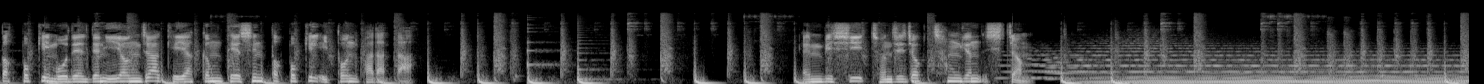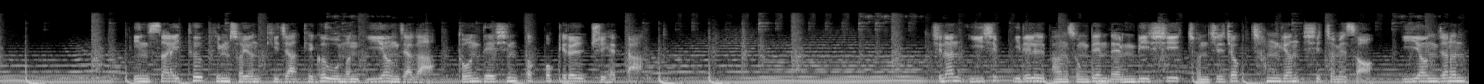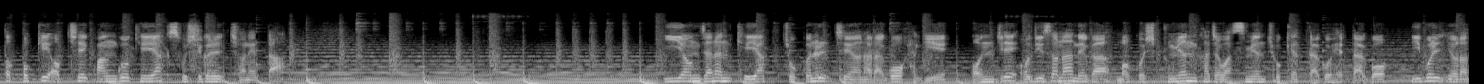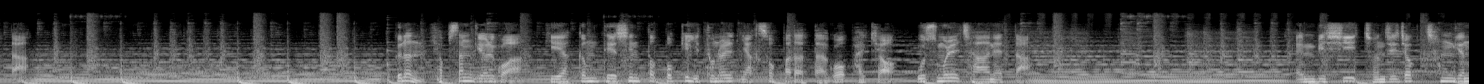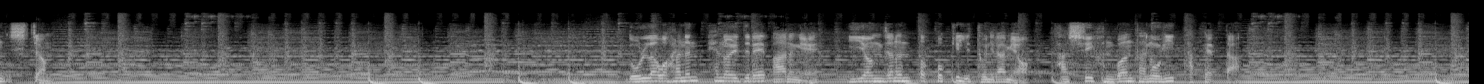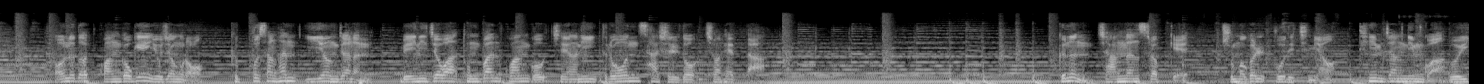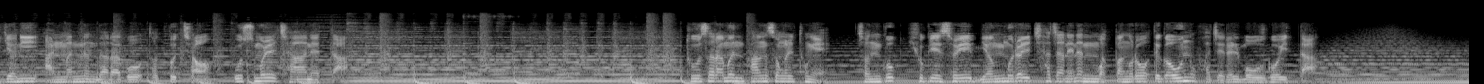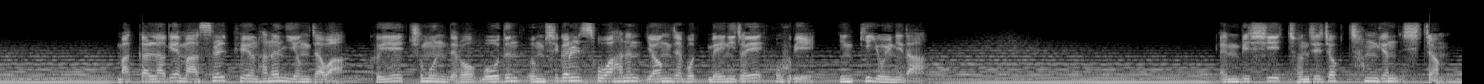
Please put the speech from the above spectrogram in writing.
떡볶이 모델 된 이영자 계약금 대신 떡볶이 2톤 받았다. MBC 전지적 참견 시점 인사이트 김서연 기자 개그우먼 이영자가 돈 대신 떡볶이를 취했다. 지난 21일 방송된 MBC 전지적 참견 시점에서 이영자는 떡볶이 업체 광고 계약 소식을 전했다. 이영자는 계약 조건을 제안하라고 하기에 언제 어디서나 내가 먹고 싶으면 가져왔으면 좋겠다고 했다고 입을 열었다. 그는 협상 결과 계약금 대신 떡볶이 2톤을 약속받았다고 밝혀 웃음을 자아냈다. MBC 전지적 참견 시점 놀라워하는 패널들의 반응에 이영자는 떡볶이 2톤이라며 다시 한번 단호히 답했다. 어느덧 광고계 요정으로 급부상한 이영자는 매니저와 동반 광고 제안이 들어온 사실도 전했다. 그는 장난스럽게 주먹을 부딪히며 팀장님과 의견이 안 맞는다라고 덧붙여 웃음을 자아냈다. 두 사람은 방송을 통해 전국 휴게소의 명물을 찾아내는 먹방으로 뜨거운 화제를 모으고 있다. 맛깔나게 맛을 표현하는 이영자와 그의 주문대로 모든 음식을 소화하는 영자봇 매니저의 호흡이 인기 요인이다. MBC 전지적 참견 시점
